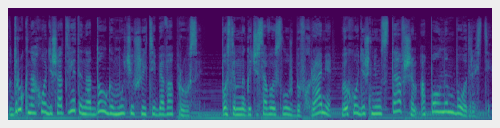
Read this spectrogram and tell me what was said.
вдруг находишь ответы на долго мучившие тебя вопросы. После многочасовой службы в храме выходишь не уставшим, а полным бодрости.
